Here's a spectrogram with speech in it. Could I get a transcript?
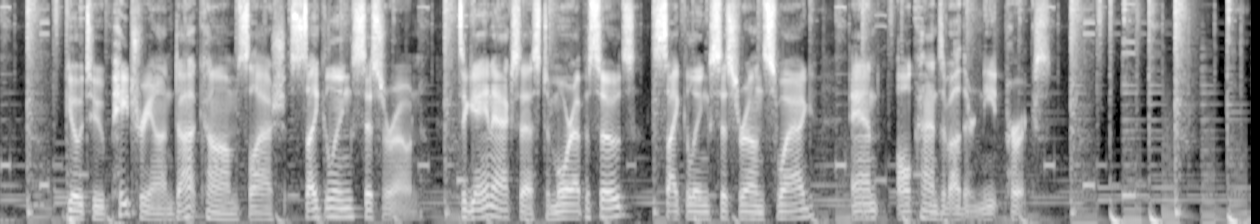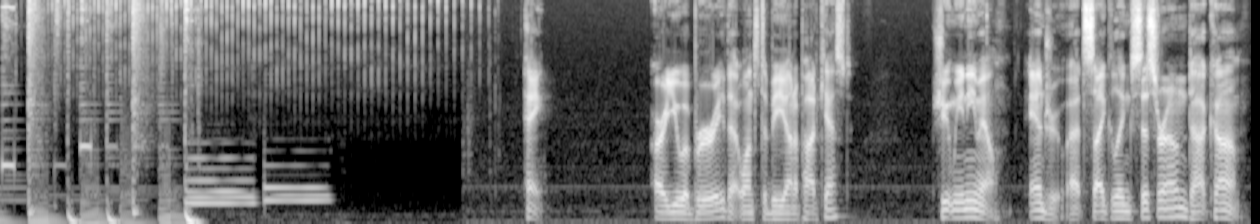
Go to patreon.com slash cycling cicerone. to gain access to more episodes, Cycling Cicerone swag, and all kinds of other neat perks. Are you a brewery that wants to be on a podcast? Shoot me an email, andrew at cyclingcicerone.com.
